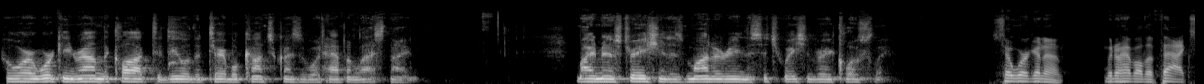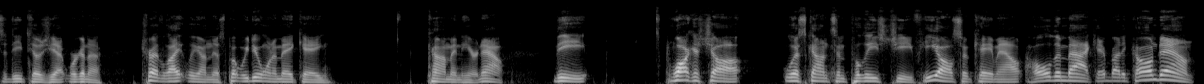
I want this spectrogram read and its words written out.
who are working around the clock to deal with the terrible consequences of what happened last night. My administration is monitoring the situation very closely. So we're going to, we don't have all the facts, the details yet. We're going to tread lightly on this, but we do want to make a comment here. Now, the Waukesha, Wisconsin police chief, he also came out holding back. Everybody calm down.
